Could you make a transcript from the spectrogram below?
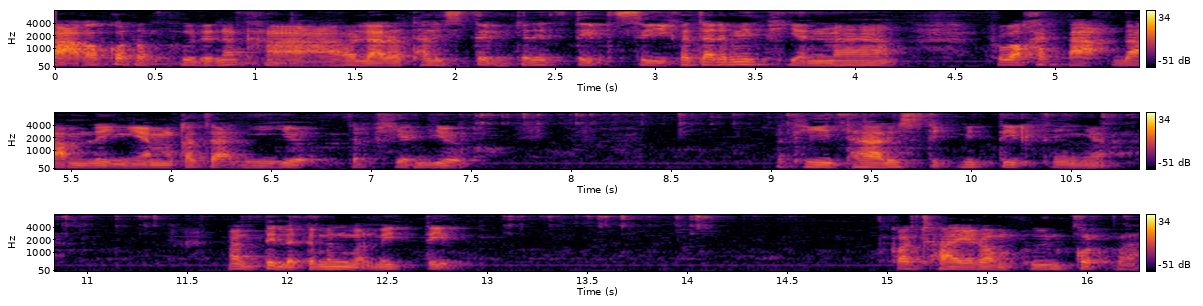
ปากก็กดลงพื้นเลยนะคะเวลาเราทาลิปสติกจะได้ติดสีก็จะได้ไม่เพี้ยนมาก เพราะว่าขัดปากดำอะไรเงี้ยมันก็จะมีเยอะจะเพี้ยนเยอะบางทีทาลิปสติกไม่ติดอะไรเงี้ย มันติดแหละแต่มันเหมือนไม่ติด ก็ใช้รองพื้นกดมา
